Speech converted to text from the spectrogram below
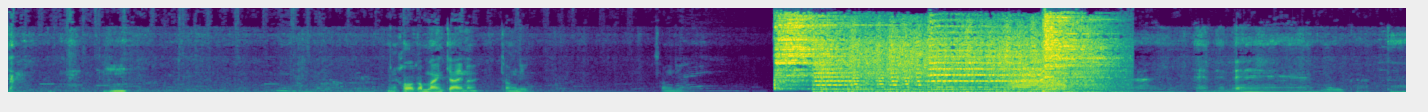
จ้ะอืมงั้นขอกำลังใจหน่อยสองนิ้วสองนิ้วแอนแอนแอนหมูกระทะ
